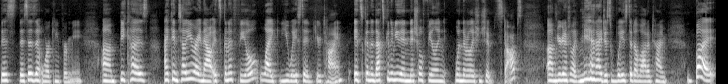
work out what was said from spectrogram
this this isn't working for me um, because I can tell you right now, it's gonna feel like you wasted your time. It's gonna that's gonna be the initial feeling when the relationship stops. Um, you're gonna feel like, man, I just wasted a lot of time. But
